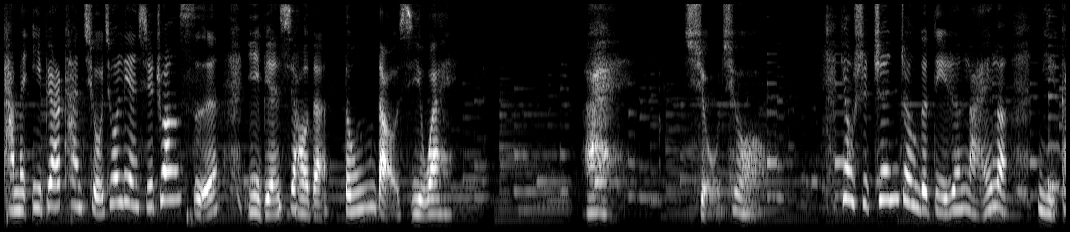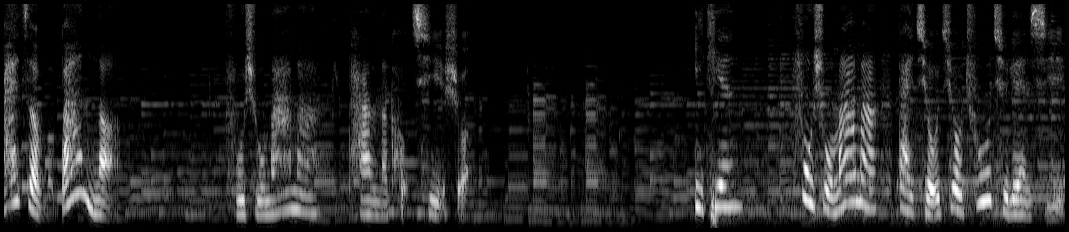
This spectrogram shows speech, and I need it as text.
他们一边看球球练习装死，一边笑得东倒西歪。唉，球球，要是真正的敌人来了，你该怎么办呢？负鼠妈妈叹了口气说：“一天，负鼠妈妈带球球出去练习。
